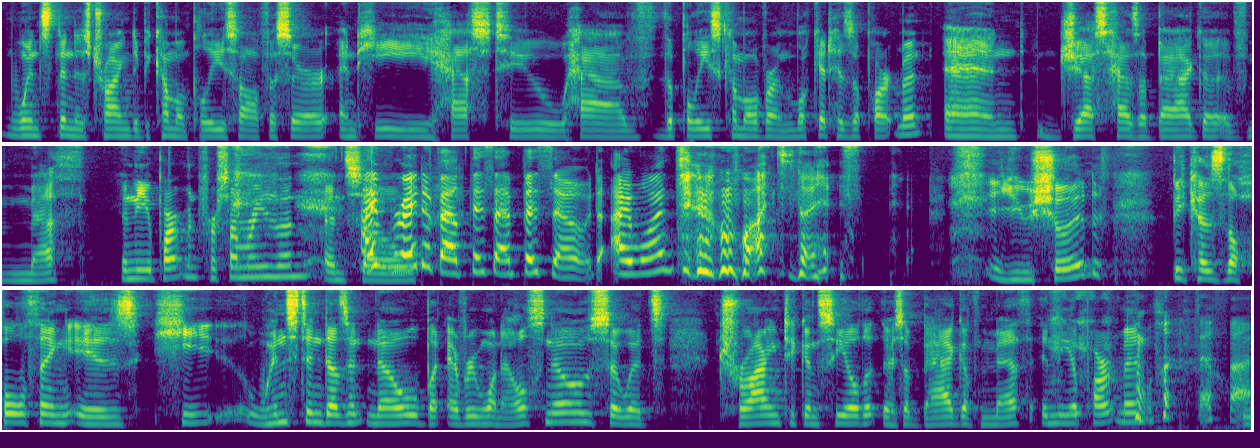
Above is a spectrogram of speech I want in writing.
Winston is trying to become a police officer and he has to have the police come over and look at his apartment. And Jess has a bag of meth in the apartment for some reason. And so I've read about this episode. I want to watch this. You should, because the whole thing is he Winston doesn't know, but everyone else knows. So it's trying to conceal that there's a bag of meth in the apartment What the fuck?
